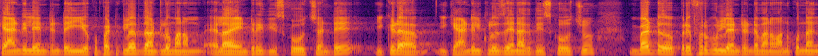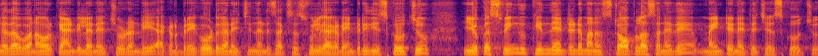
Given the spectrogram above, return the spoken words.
candle ఏంటంటే ఈ యొక్క పర్టికులర్ దాంట్లో మనం ఎలా ఎంట్రీ తీసుకోవచ్చు అంటే ఇక్కడ ఈ క్యాండిల్ క్లోజ్ అయినాక తీసుకోవచ్చు. బట్ ప్రిఫరబుల్ ఏంటంటే మనం అనుకున్నాం కదా వన్ అవర్ క్యాండిల్ అనేది చూడండి అక్కడ బ్రేక్అవుట్ కానీ ఇచ్చిందంటే సక్సెస్ఫుల్గా అక్కడ ఎంట్రీ తీసుకోవచ్చు. ఈ యొక్క స్వింగ్ కింద ఏంటంటే మనం స్టాప్ లాస్ అనేది మెయింటైన్ అయితే చేసుకోవచ్చు.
